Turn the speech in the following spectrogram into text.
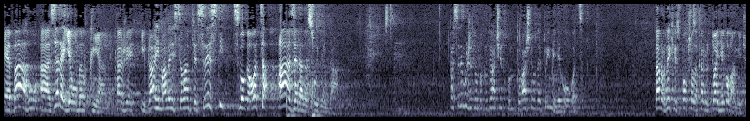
ebahu Azera jeumel qiyame. Kaže, Ibrahim a.s. će sresti svoga oca Azera na sudnjem danu. Pa se ne može drugačije tumačiti da je to ime njegovog oca. Naravno, neki su pokušali da kažu to je njegova amidža.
